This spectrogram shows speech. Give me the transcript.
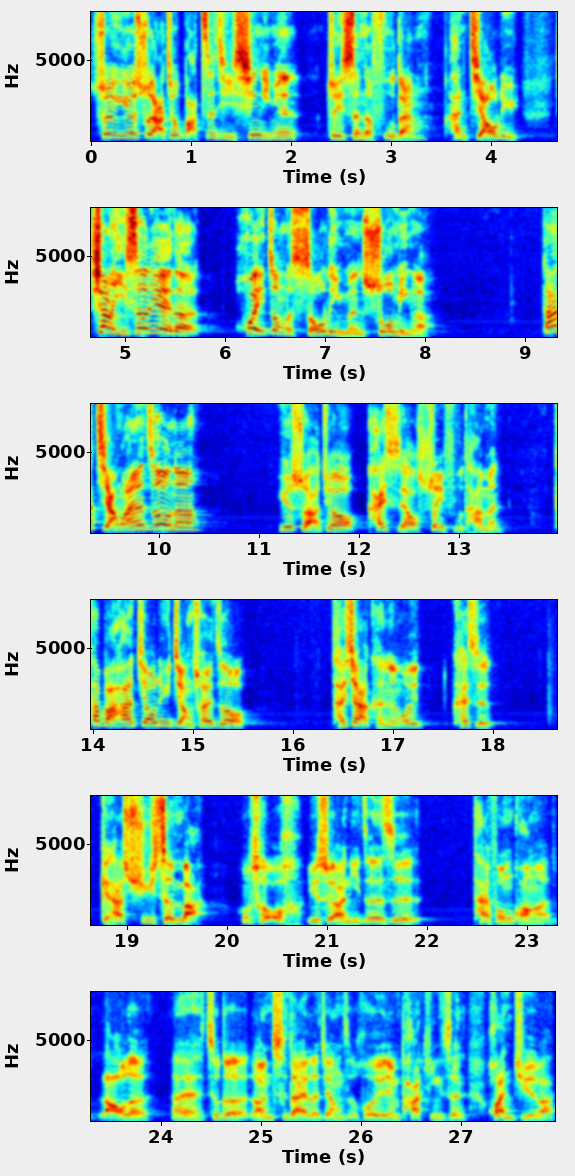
所以约书亚就把自己心里面最深的负担和焦虑，向以色列的会众的首领们说明了。他讲完了之后呢，约书亚就要开始要说服他们。他把他焦虑讲出来之后，台下可能会开始给他嘘声吧，或说：“哦，约书亚，你真的是太疯狂了，老了，哎，这个老人痴呆了这样子，或有点帕金森幻觉吧。”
